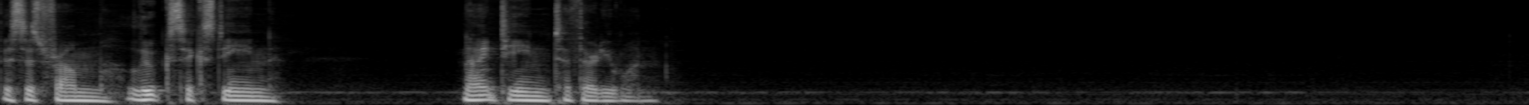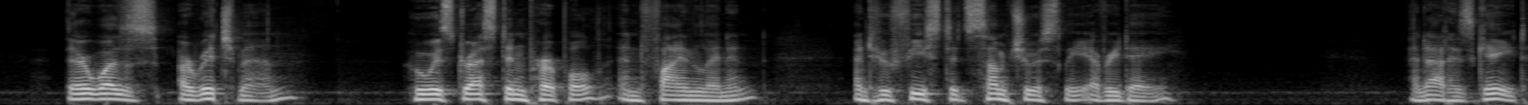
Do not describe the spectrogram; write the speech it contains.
This is from Luke 16, 19 to 31. There was a rich man who was dressed in purple and fine linen, and who feasted sumptuously every day. And at his gate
